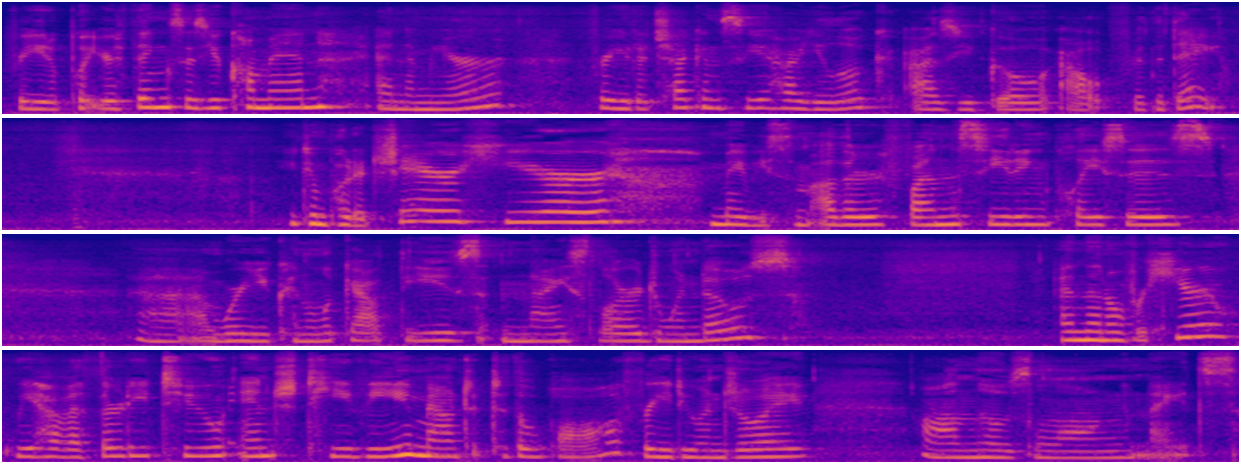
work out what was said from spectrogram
for you to put your things as you come in and a mirror for you to check and see how you look as you go out for the day. You can put a chair here, maybe some other fun seating places uh, where you can look out these nice large windows. And then over here, we have a 32 inch TV mounted to the wall for you to enjoy on those long nights.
